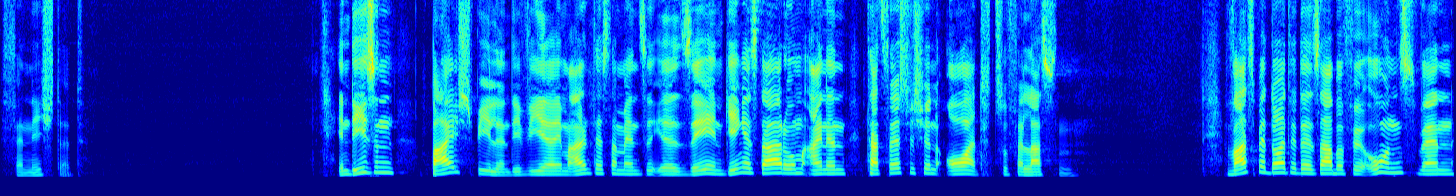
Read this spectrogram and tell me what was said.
vernichtet. In diesen Beispielen, die wir im Alten Testament äh, sehen, ging es darum, einen tatsächlichen Ort zu verlassen. Was bedeutet es aber für uns, wenn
